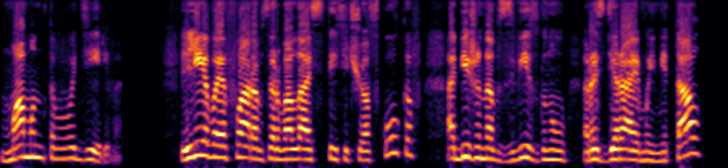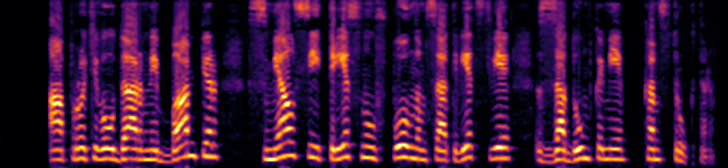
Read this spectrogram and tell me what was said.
мамонтового дерева. Левая фара взорвалась тысячу осколков, обиженно взвизгнул раздираемый металл, а противоударный бампер смялся и треснул в полном соответствии с задумками конструкторов.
